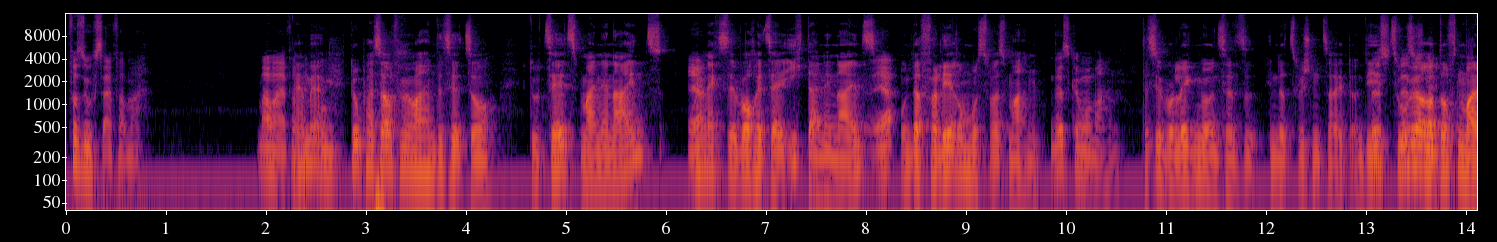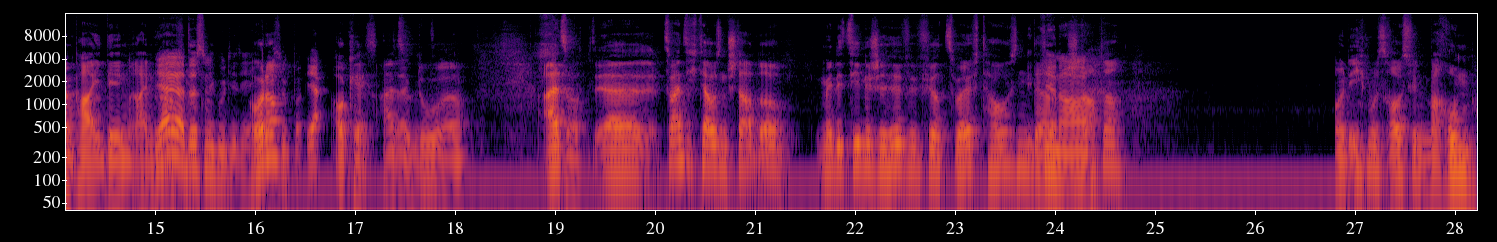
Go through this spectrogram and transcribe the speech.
Versuch's einfach mal. Machen wir einfach ja, mit Du, pass auf, wir machen das jetzt so. du zählst meine Neins ja. und nächste Woche zähle ich deine Neins ja. und der Verlierer muss was machen. Das können wir machen. Das überlegen wir uns jetzt in der Zwischenzeit. Und die das, Zuhörer das durften mal ein paar Ideen rein. Ja, ja, das ist eine gute Idee. Oder? Super. Ja. Okay, also du. Äh, also, äh, 20.000 Starter, medizinische Hilfe für 12.000 genau. Starter. Und ich muss rausfinden, warum.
